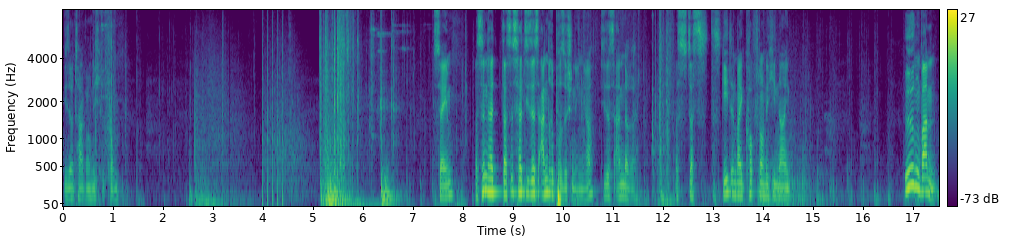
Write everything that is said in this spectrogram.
dieser Tag noch nicht gekommen. Same. Das sind halt, das ist halt dieses andere Positioning, ja? Dieses andere. Das, das, das geht in meinen Kopf noch nicht hinein. Irgendwann,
